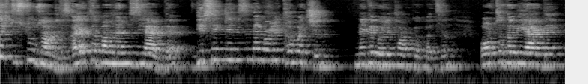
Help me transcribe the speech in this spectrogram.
Sırt üstü uzandınız. Ayak tabanlarınız yerde. Dirseklerinizi ne böyle tam açın ne de böyle tam kapatın. Ortada bir yerde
